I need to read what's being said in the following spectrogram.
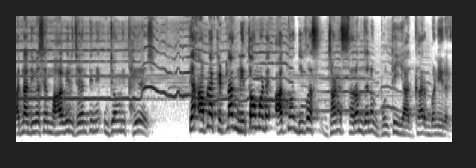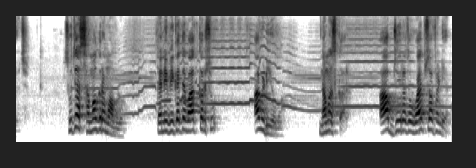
આજના દિવસે મહાવીર જયંતિની ઉજવણી થઈ રહી છે. ત્યાં આપણા કેટલાક નેતાઓ માટે આજનો દિવસ જાણે શરમજનક ભૂલથી યાદગાર બની રહ્યો છે. શું છે સમગ્ર મામલો? તેની વિગતે વાત કરશું આ વિડીયોમાં. નમસ્કાર. આપ જોઈ રહ્યા છો વાઇબ્સ ઓફ ઇન્ડિયા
